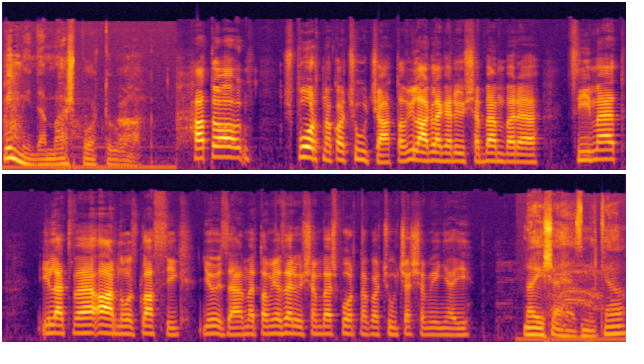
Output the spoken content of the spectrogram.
Mint minden más sportolónak. Hát a sportnak a csúcsát, a világ legerősebb embere címet, illetve Arnold Classic győzelmet, ami az erős ember sportnak a csúcs eseményei. Na és ehhez mi kell?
